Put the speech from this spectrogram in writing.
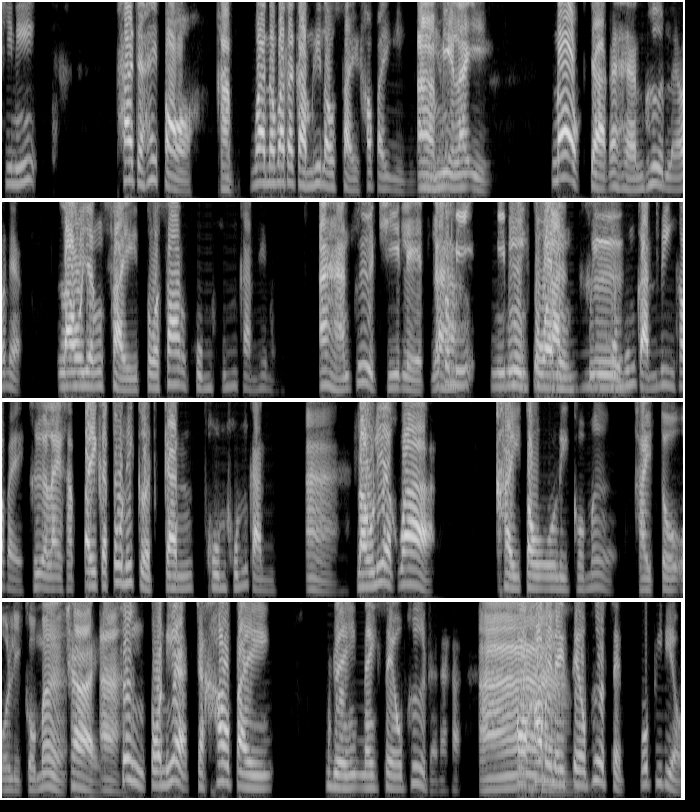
ทีนี้ถ้าจะให้ต่อครับ ว่านวัตกรรมที่เราใส่เข้าไปอีกอ่ามีอะไรอีก นอกจากอาหารพืชแล้วเนี่ย เรายังใส่ตัวสร้างภูมิคุ้มกันให้มัน อาหารพืชคีเลตแล้วก็อ่ามีมีมีมีอีกตัวหนึ่งคืมีอภูมิคุ้มกันวิ่งเข้าไป คืออะไรครับ ไปกระตุ้นให้เกิดการภูมิคุ้มกัน อ่า เราเรียกว่าไคโตโอลิโกเมอร์ ไคโตโอลิโกเมอร์ ใช่ อ่า ซึ่งตัวเนี้ยจะเข้าไปในในเซลล์พืชอะนะครับอ่าพอเข้าไปในเซลล์พืชเสร็จปุ๊บพี่เดียว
